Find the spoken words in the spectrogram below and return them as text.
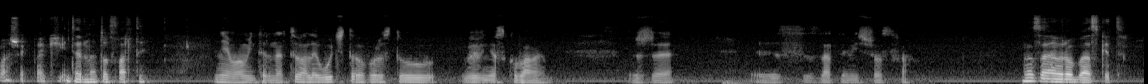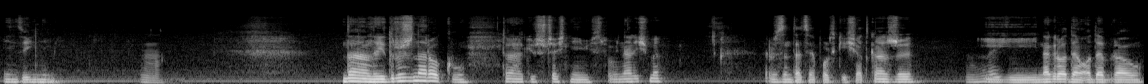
masz jak jakiś internet otwarty. Nie mam internetu, ale Łódź to po prostu wywnioskowałem, że y, z zlatne mistrzostwa. No za Eurobasket, między innymi. No. Dalej, drużyna roku. To jak już wcześniej wspominaliśmy. Reprezentacja polskich siatkarzy. No i nagrodę odebrał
